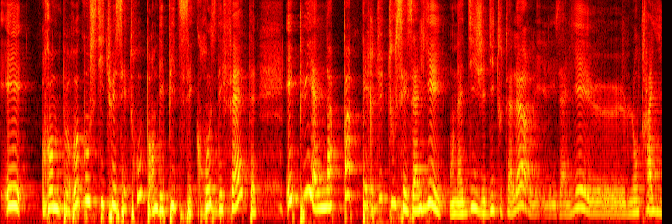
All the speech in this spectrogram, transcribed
Et Rome peut reconstituer ses troupes en dépit de ses grosses défaites, et puis elle n'a pas perdu tous ses alliés. On a dit, j'ai dit tout à l'heure, les, alliés euh, l'ont trahi,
